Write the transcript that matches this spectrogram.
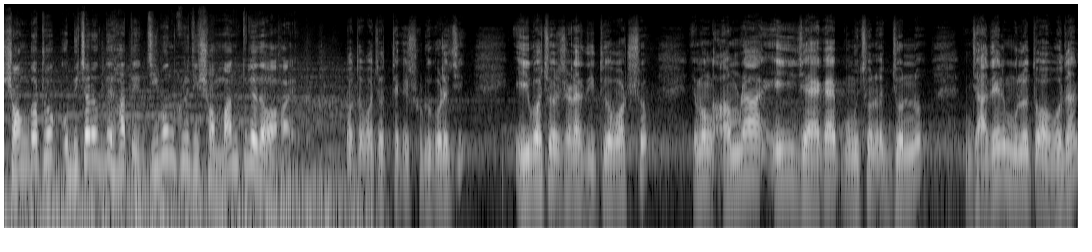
সংগঠক ও বিচারকদের হাতে জীবনকৃতি সম্মান তুলে দেওয়া হয়। গত বছর থেকে শুরু করেছি। এই বছর সেটা দ্বিতীয় বর্ষ এবং আমরা এই জায়গায় পৌঁছানোর জন্য যাদের মূলত অবদান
